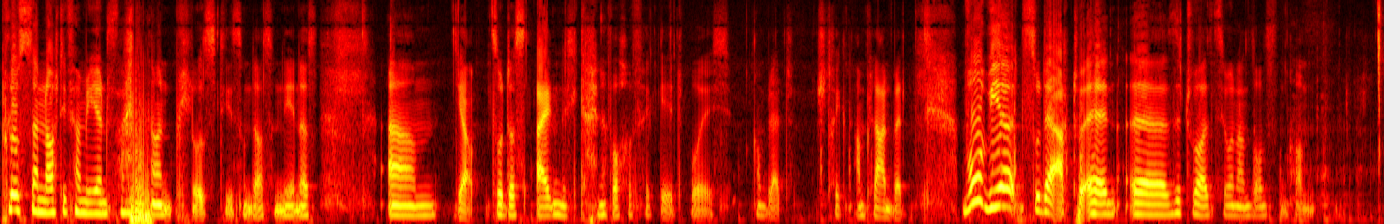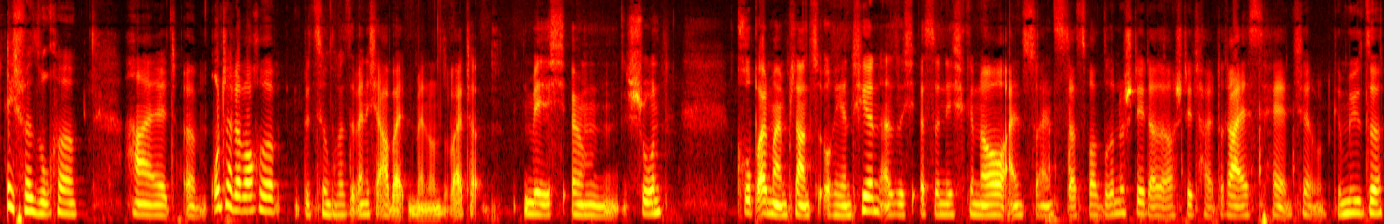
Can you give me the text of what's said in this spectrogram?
Plus dann noch die Familien feiern, plus dies und das und jenes. Ähm, ja, so dass eigentlich keine Woche vergeht, wo ich komplett strikt am Plan bin. Wo wir zu der aktuellen äh, Situation ansonsten kommen. Ich versuche halt ähm, unter der Woche, beziehungsweise wenn ich arbeiten bin und so weiter, mich ähm, schon grob an meinem Plan zu orientieren. Also ich esse nicht genau eins zu eins das, was drin steht. Also da steht halt Reis, Hähnchen und Gemüse,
